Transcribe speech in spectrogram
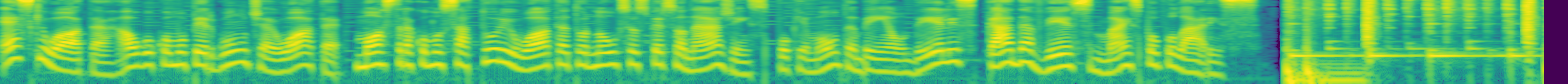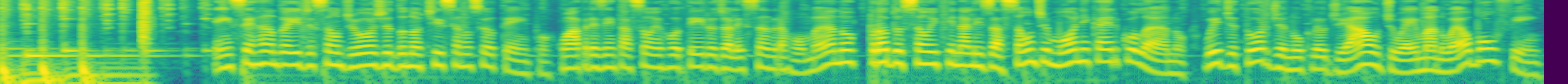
Ask Iwata, algo como Pergunte a Iwata, mostra como Satoru Iwata tornou seus personagens, Pokémon também é um deles, cada vez mais populares. Encerrando a edição de hoje do Notícia no seu Tempo, com a apresentação e roteiro de Alessandra Romano, produção e finalização de Mônica Herculano. O editor de núcleo de áudio é Emanuel Bonfim.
